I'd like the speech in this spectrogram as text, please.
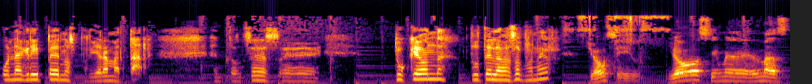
una gripe nos pudiera matar. Entonces, eh, ¿tú qué onda? ¿Tú te la vas a poner? Yo sí. Yo sí me. Es más,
